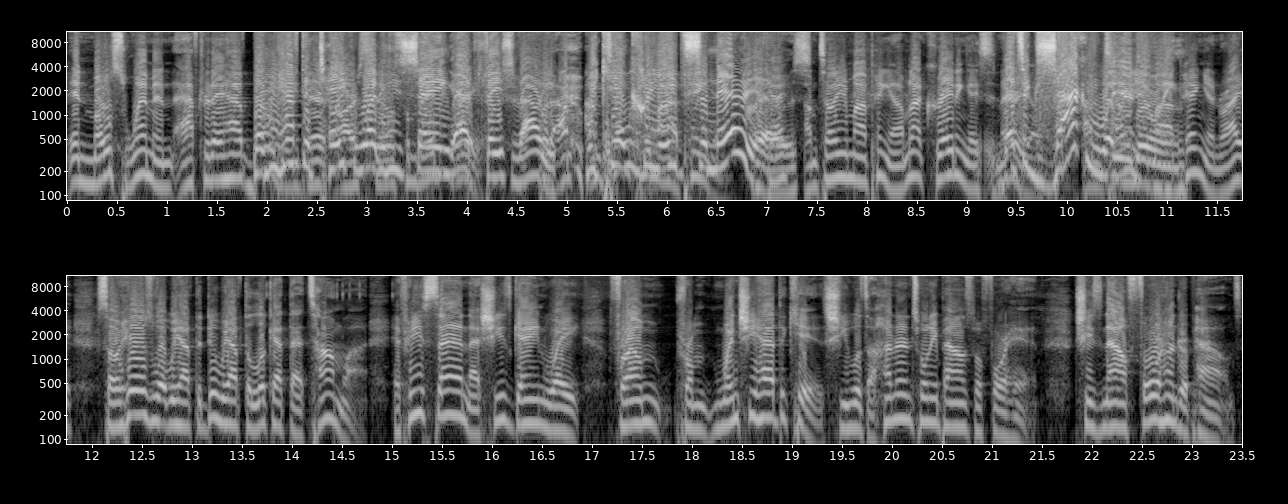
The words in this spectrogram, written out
in most women after they have. But we have to take what he's saying at weight. face value. I'm- we I'm can't telling you my create opinion, scenarios. okay? I'm telling you my opinion. I'm not creating a scenario. That's exactly I'm what you're you My doing. opinion, right? So here's what we have to do. We have to look at that timeline. If he's saying that she's gained weight from from when she had the kids, she was 120 pounds beforehand. She's now 400 pounds.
